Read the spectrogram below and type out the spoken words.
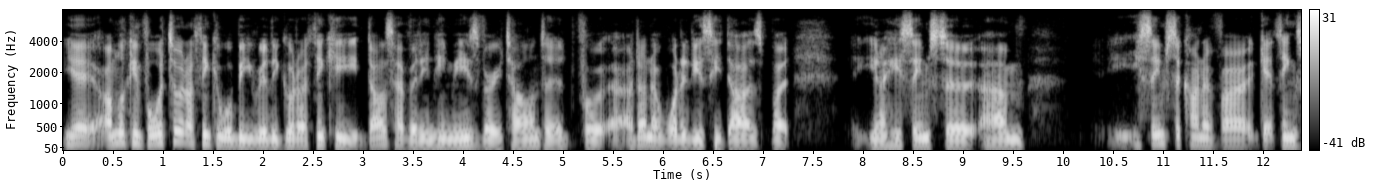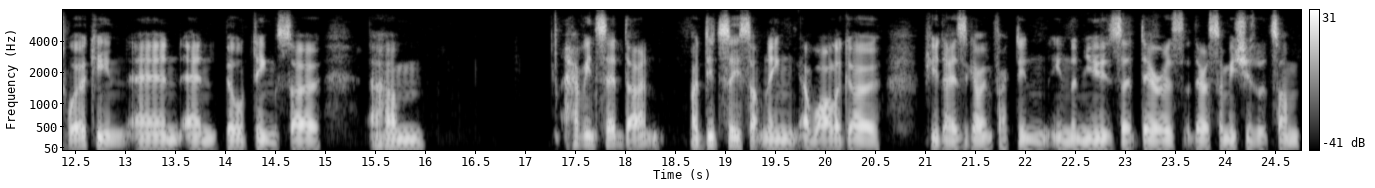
yeah, I'm looking forward to it. I think it will be really good. I think he does have it in him. He's very talented. For I don't know what it is he does, but you know, he seems to um, he seems to kind of uh, get things working and and build things. So, um, having said that, I did see something a while ago, few days ago, in fact, in, in the news that there is there are some issues with some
